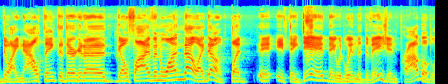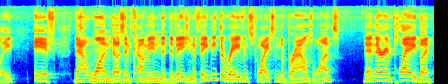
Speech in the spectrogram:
do I now think that they're gonna go five and one? No, I don't. But if they did, they would win the division probably. If that one doesn't come in the division, if they beat the Ravens twice and the Browns once, then they're in play, but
